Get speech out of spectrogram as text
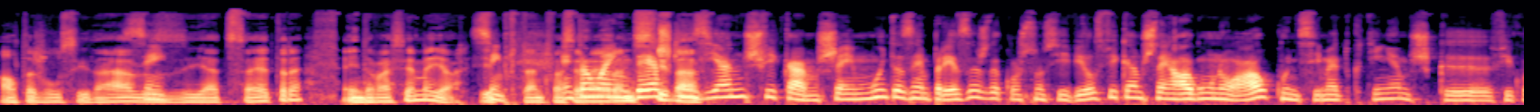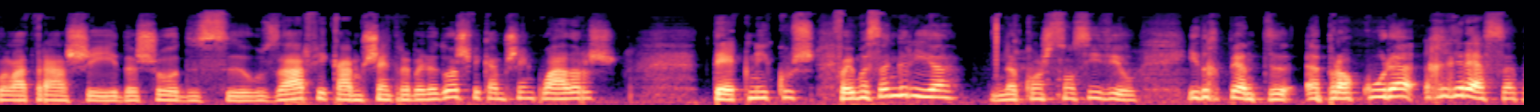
altas velocidades Sim. e etc., ainda vai ser maior. Sim. E, portanto, vai então, ser em 10, 15 anos, ficamos sem muitas empresas da construção civil, ficamos sem algum know-how, conhecimento que tínhamos, que ficou lá atrás e deixou de se usar, ficamos sem trabalhadores, ficamos sem quadros técnicos. Foi uma sangria na construção civil. E de repente a procura regressa.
